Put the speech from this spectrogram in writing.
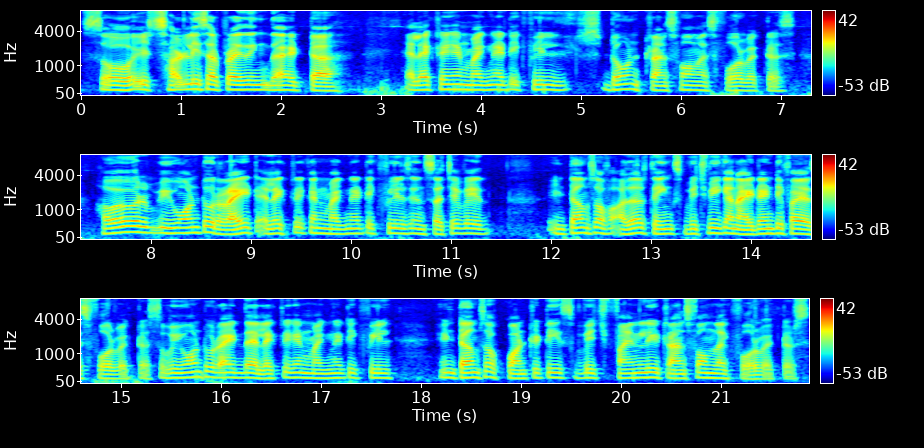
So, it is hardly surprising that uh, electric and magnetic fields do not transform as 4 vectors. However, we want to write electric and magnetic fields in such a way in terms of other things which we can identify as 4 vectors. So, we want to write the electric and magnetic field in terms of quantities which finally transform like 4 vectors.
